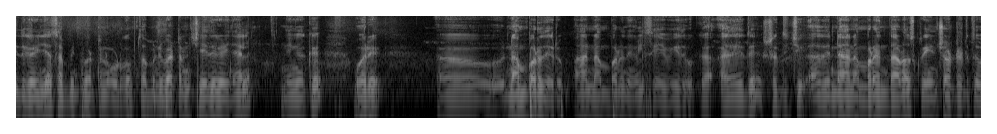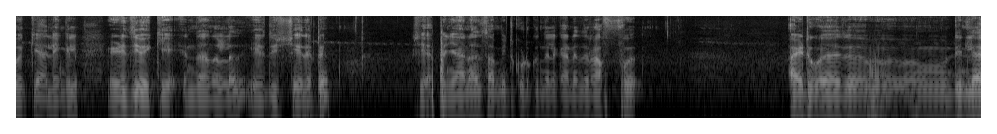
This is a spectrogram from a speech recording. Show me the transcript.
ഇത് കഴിഞ്ഞാൽ സബ്മിറ്റ് ബട്ടൺ കൊടുക്കും. സബ്മിറ്റ് ബട്ടൺ ചെയ്ത് കഴിഞ്ഞാൽ നിങ്ങൾക്ക് ഒരു നമ്പർ തരും. ആ നമ്പർ നിങ്ങൾ സേവ് ചെയ്ത് വെക്കുക. അതായത് ശ്രദ്ധിച്ച് അതിന്റെ ആ നമ്പർ എന്താണോ സ്ക്രീൻഷോട്ട് എടുത്ത് വെക്കുക അല്ലെങ്കിൽ എഴുതി വെക്കുക എന്താണെന്നുള്ളത് എഴുതി ചെയ്തിട്ട് ചെയ്യുക അപ്പം ഞാനത് സബ്മിറ്റ് കൊടുക്കുന്നില്ല. കാരണം ഇത് റഫ് ആയിട്ട് അതായത് ഇത് ഇതിലെ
